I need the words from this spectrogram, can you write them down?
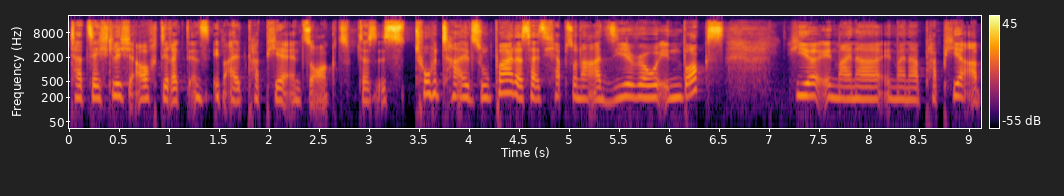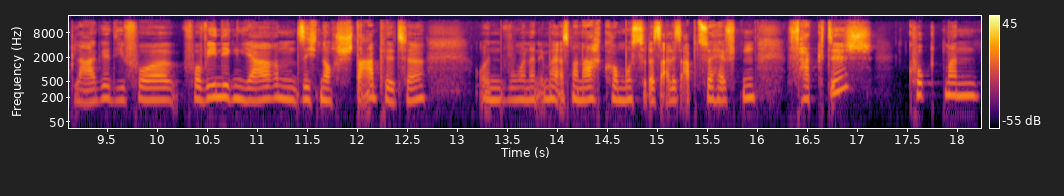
tatsächlich auch direkt ins, im Altpapier entsorgt. Das ist total super. Das heißt, ich habe so eine Art Zero Inbox hier in meiner, in meiner Papierablage, die vor, vor wenigen Jahren sich noch stapelte und wo man dann immer erstmal nachkommen musste, das alles abzuheften. Faktisch guckt man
